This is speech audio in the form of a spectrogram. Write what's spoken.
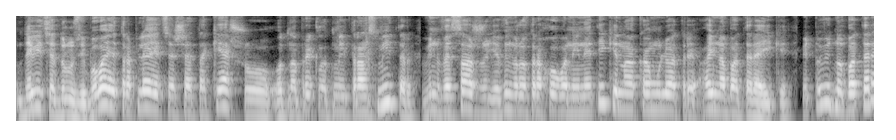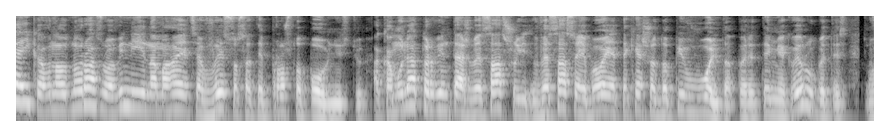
Дивіться, друзі, буває трапляється ще таке, що, от, наприклад, мій трансмітер він висаджує, він розрахований не тільки на акумулятори, а й на батарейки. Відповідно, батарейка вона одноразова, він її намагається висосати просто повністю. Акумулятор він теж висасує, висасує. Буває таке, що до піввольта перед тим як вирубитись, в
